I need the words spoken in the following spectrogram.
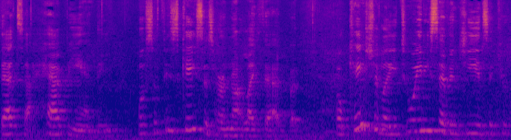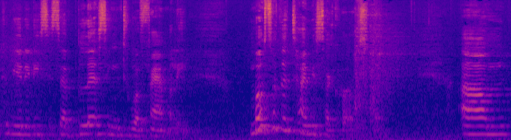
That's a happy ending. Most of these cases are not like that, but occasionally 287G in secure communities is a blessing to a family. Most of the time it's a curse. Um,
